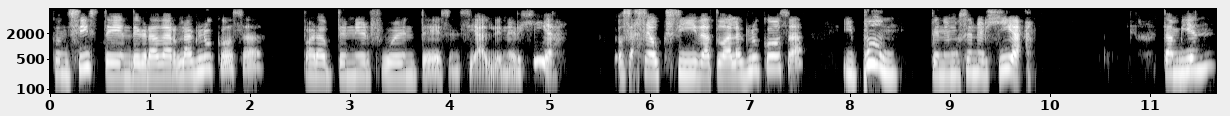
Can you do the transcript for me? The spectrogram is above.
consiste en degradar la glucosa para obtener fuente esencial de energía. O sea, se oxida toda la glucosa y ¡pum! Tenemos energía. También,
